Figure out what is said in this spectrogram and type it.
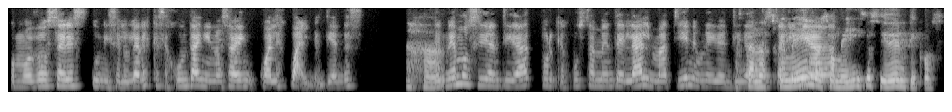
como dos seres unicelulares que se juntan y no saben cuál es cuál, ¿me entiendes? Tenemos identidad porque justamente el alma tiene una identidad. Hasta los gemelos o mellizos idénticos.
